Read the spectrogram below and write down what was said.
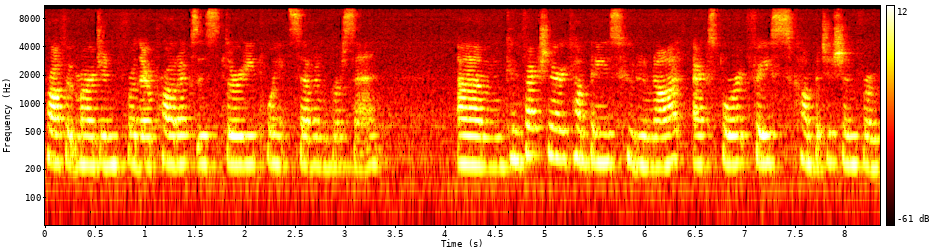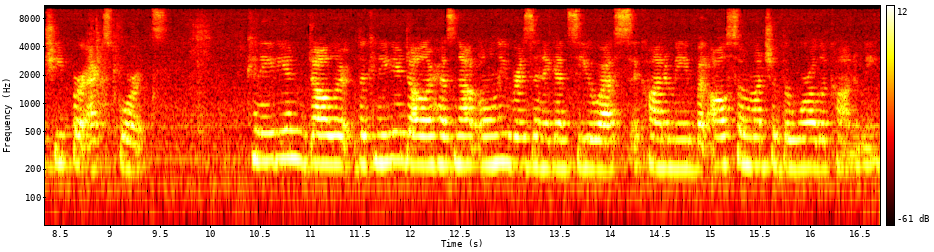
profit margin for their products is 30.7%. Um, confectionery companies who do not export face competition from cheaper exports. Canadian dollar, the Canadian dollar has not only risen against the U.S. economy, but also much of the world economy.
